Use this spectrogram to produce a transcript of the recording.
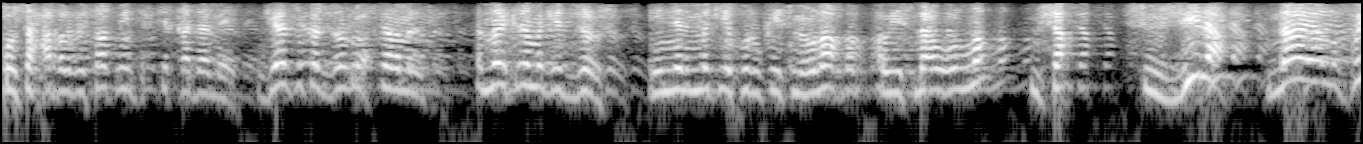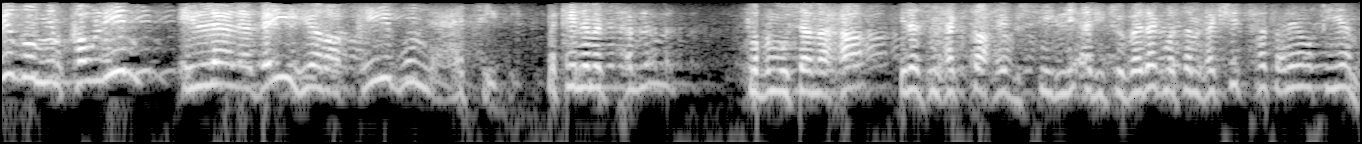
وسحب البساط من تحت قدميه. جالس وكتجر احترام أما الكلام ما كيتجرش لأن لما كيخرجوا كيسمعوا الآخر أو يسمعه الله مشى. سجل ما يلفظ من قول إلا لديه رقيب عتيد. ما كاين لما تسحب لا طلب المسامحة إذا سمحك صاحب السيد اللي أديته بذاك ما سمحكش تحس عليه القيامة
